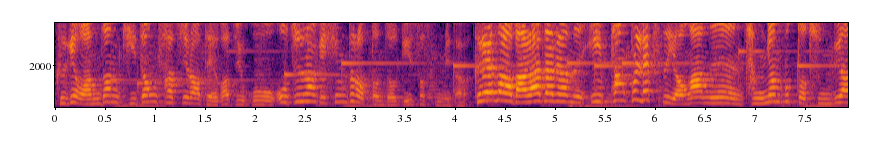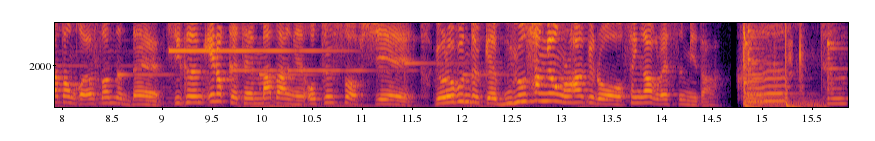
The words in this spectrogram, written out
그게 완전 기정사실화 돼가지고 오질나게 힘들었던 적이 있었습니다. 그래서 말하자면 이 팡플렉스 영화는 작년부터 준비하던 거였었는데 지금 이렇게 된 마당에 어쩔 수 없이 여러분들께 무료 상영을 하기로 생각을 했습니다. 두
